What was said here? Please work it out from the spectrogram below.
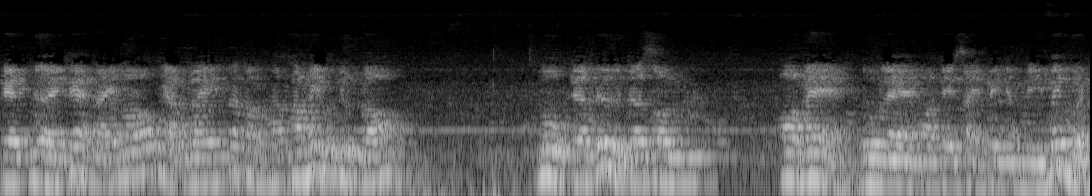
เหน็ดเหนื่อยแค่ไหนร้องอย่างไรก็ต้องทำให้หยุดร้องลูกจะดื้อจะซนพ่อแม่ดูแลเอาใจใส่เป็นอย่างดีไม่เหมือน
